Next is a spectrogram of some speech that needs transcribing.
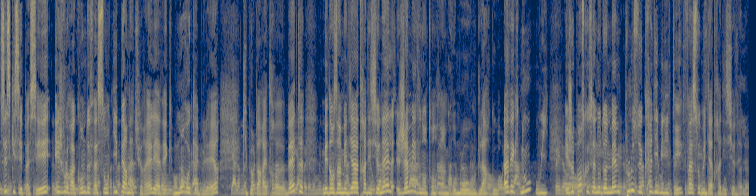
C'est ce qui s'est passé et je vous le raconte de façon hyper naturelle et avec mon vocabulaire, qui peut paraître euh, bête, mais dans un média traditionnel, jamais vous n'entendrez un gros mot ou de l'argot. Avec nous, oui. Et je pense que ça nous donne même plus de crédibilité face aux médias traditionnels.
